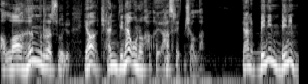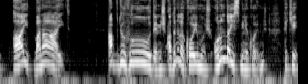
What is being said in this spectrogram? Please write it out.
Allah'ın Resulü. Ya kendine onu hasretmiş Allah. Yani benim benim ait bana ait. Abduhu demiş adını da koymuş. Onun da ismini koymuş. Peki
